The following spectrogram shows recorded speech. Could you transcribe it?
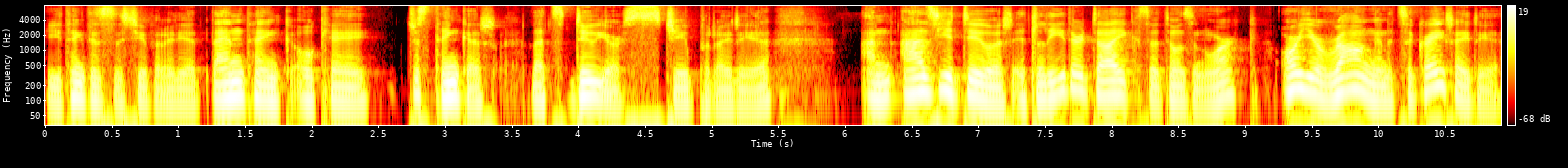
you think this is a stupid idea, then think, okay, just think it. Let's do your stupid idea. And as you do it, it'll either die because it doesn't work or you're wrong and it's a great idea.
